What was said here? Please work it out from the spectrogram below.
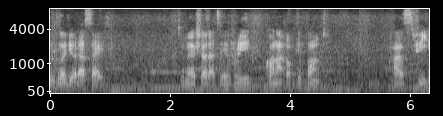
We'll go the other side to make sure that every corner of the pond has feed.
